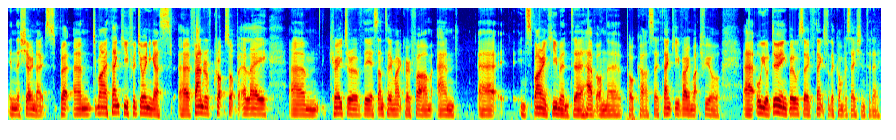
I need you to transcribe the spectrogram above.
in the show notes. But um, Jamiah, thank you for joining us. Uh, founder of Crop Swap LA, um, creator of the Asante Micro Farm, and uh, inspiring human to have on the podcast. So thank you very much for your uh, all you're doing, but also thanks for the conversation today.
